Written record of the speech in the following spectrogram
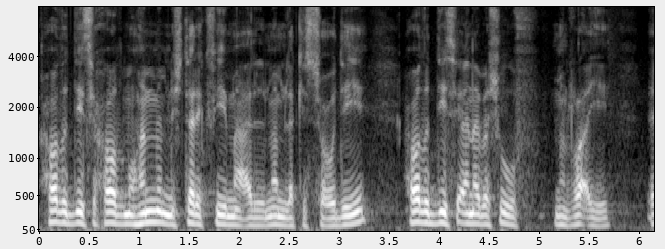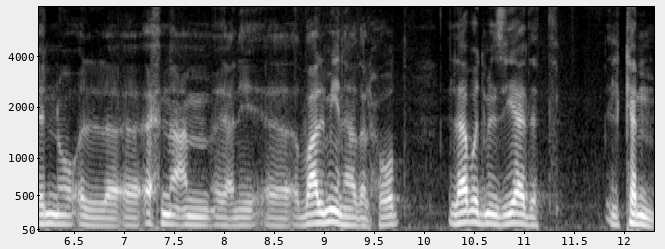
حوض الديسي حوض مهم بنشترك فيه مع المملكة السعودية. حوض الديسي أنا بشوف من رأيي إنه ال- آه، إحنا عم يعني آه، ظالمين هذا الحوض. لابد من زيادة الكم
